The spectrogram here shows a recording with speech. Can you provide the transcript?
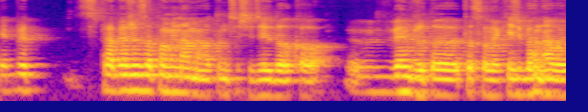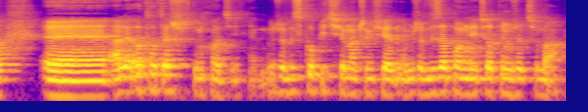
jakby sprawia, że zapominamy o tym, co się dzieje dookoła. Wiem, że to, to są jakieś banały, e, ale o to też w tym chodzi. Jakby, żeby skupić się na czymś jednym, żeby zapomnieć o tym, że trzeba,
